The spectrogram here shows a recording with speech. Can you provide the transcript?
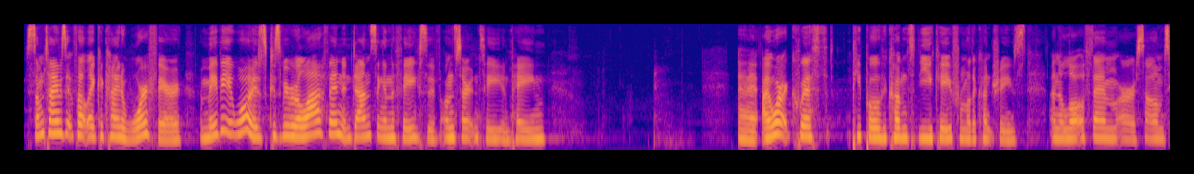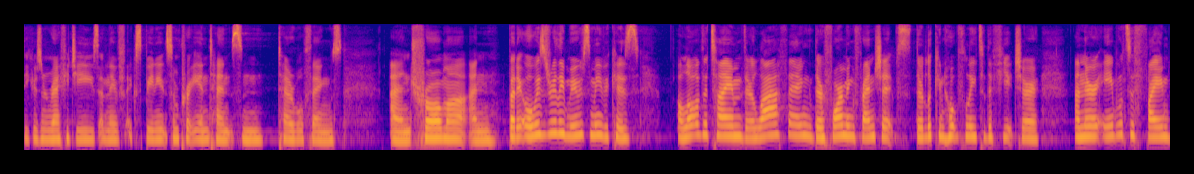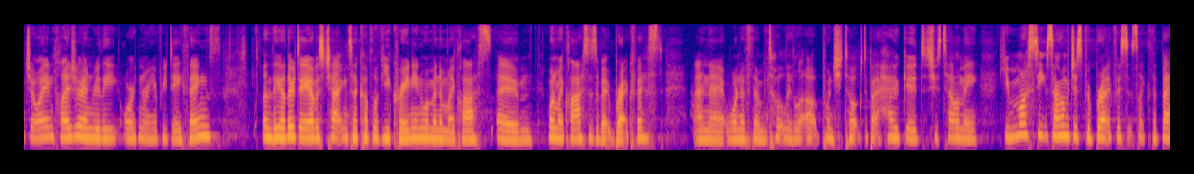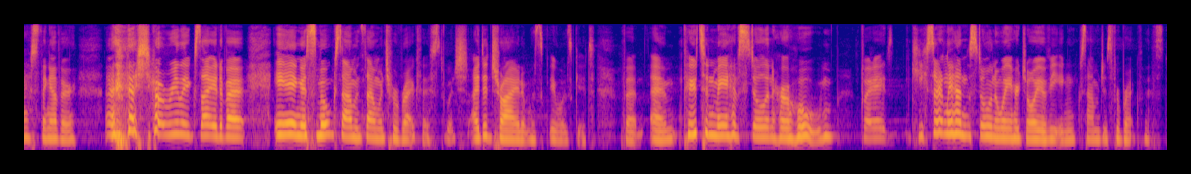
sometimes it felt like a kind of warfare. And maybe it was, because we were laughing and dancing in the face of uncertainty and pain. Uh, I work with people who come to the UK from other countries, and a lot of them are asylum seekers and refugees, and they've experienced some pretty intense and terrible things and trauma. And but it always really moves me because a lot of the time they're laughing, they're forming friendships, they're looking hopefully to the future, and they're able to find joy and pleasure in really ordinary everyday things. And the other day, I was chatting to a couple of Ukrainian women in my class. Um, one of my classes about breakfast, and uh, one of them totally lit up when she talked about how good. She was telling me, You must eat sandwiches for breakfast. It's like the best thing ever. she got really excited about eating a smoked salmon sandwich for breakfast, which I did try and it was, it was good. But um, Putin may have stolen her home, but it, he certainly hadn't stolen away her joy of eating sandwiches for breakfast.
